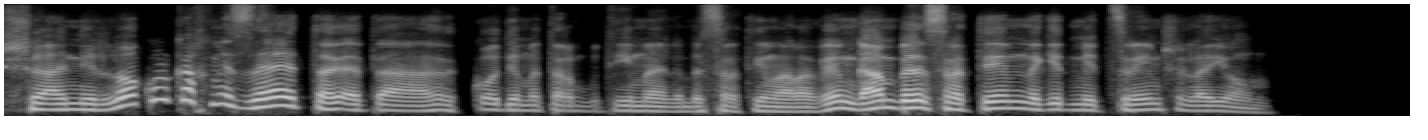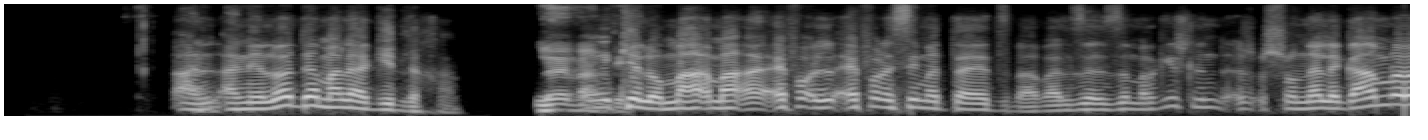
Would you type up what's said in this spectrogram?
שאני לא כל כך מזהה את, את הקודים התרבותיים האלה בסרטים ערבים, גם בסרטים נגיד מצריים של היום. אני, אני לא יודע מה להגיד לך. לא הבנתי. כאילו, מה, מה, איפה, איפה לשים את האצבע, אבל זה, זה מרגיש לי שונה לגמרי,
